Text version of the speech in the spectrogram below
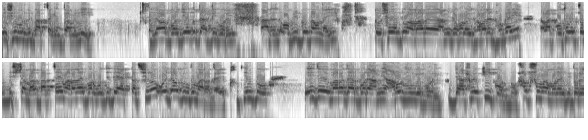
দেশি মুরগির বাচ্চা কিন্তু আমি নিই। নেওয়ার পর যেহেতু চাকরি করি, আর অভিজ্ঞতাও নাই, তো সেহেতু আমার, আমি যখন ওই খামারে ঢোকাই, আমার প্রথমে চব্বিশটা বাচ্চাই মারা যায়, পরবর্তীতে একটা ছিল, ওইটাও কিন্তু মারা যায়। কিন্তু এই যে মারা যাওয়ার পরে আমি আরও ভেঙে পড়ি যে আসলে কি করব? সব সময় মনের ভিতরে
